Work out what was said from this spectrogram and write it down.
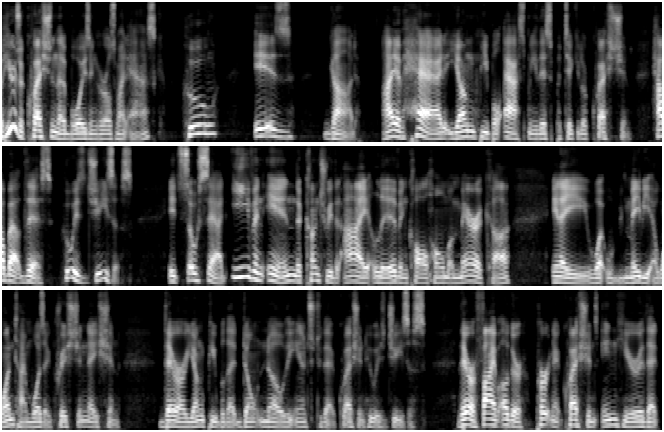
But here's a question that boys and girls might ask Who is God? I have had young people ask me this particular question. How about this? Who is Jesus? It's so sad. Even in the country that I live and call home, America, in a what maybe at one time was a Christian nation, there are young people that don't know the answer to that question who is Jesus? There are five other pertinent questions in here that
